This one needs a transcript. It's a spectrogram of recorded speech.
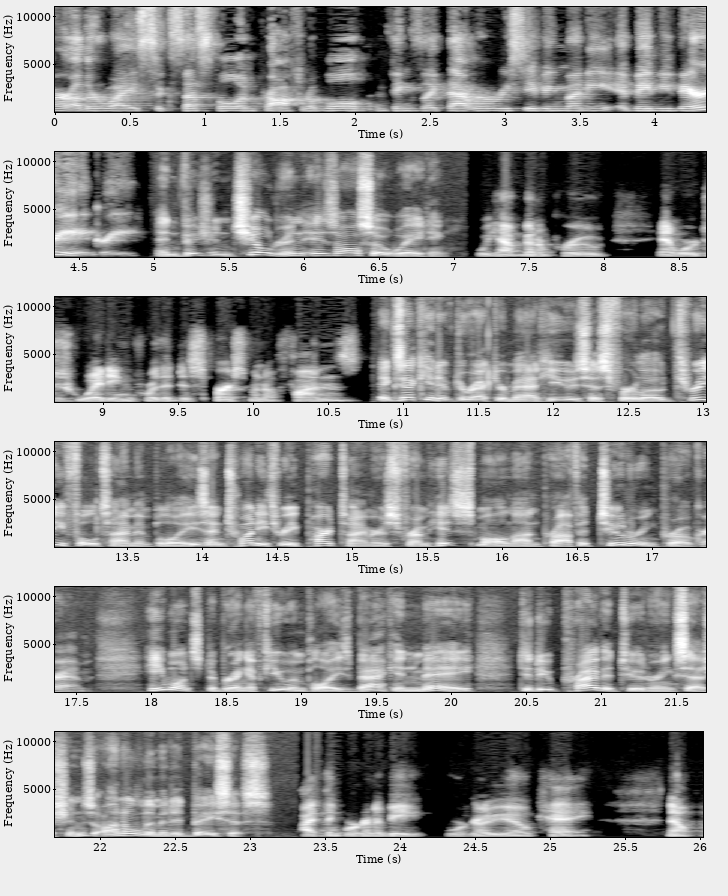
are otherwise successful and profitable and things like that were receiving money, it made me very angry. Envision Children is also waiting. We have been approved and we're just waiting for the disbursement of funds. Executive Director Matt Hughes has furloughed three full time employees and 23 part timers from his small nonprofit tutoring program. He wants to bring a few employees back in May to do private tutoring sessions on a limited basis. I think we're going to be we're going to be okay. Now,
